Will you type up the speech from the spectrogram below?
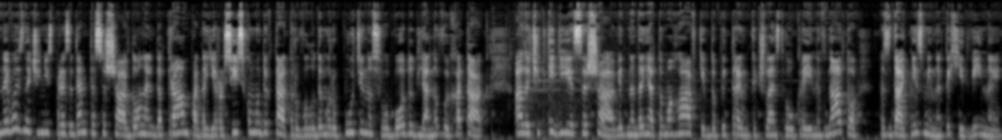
Невизначеність президента США Дональда Трампа дає російському диктатору Володимиру Путіну свободу для нових атак. Але чіткі дії США від надання томагавків до підтримки членства України в НАТО здатні змінити хід війни.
